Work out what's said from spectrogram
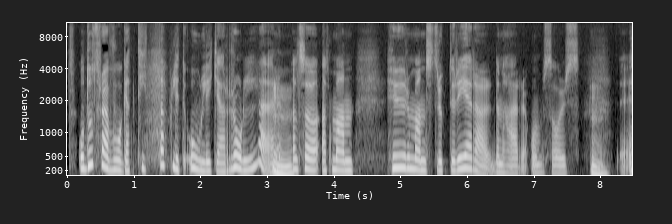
Ja. Och då tror jag våga titta på lite olika roller. Mm. Alltså att man hur man strukturerar den här omsorgsorganisationen. Mm. Eh,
